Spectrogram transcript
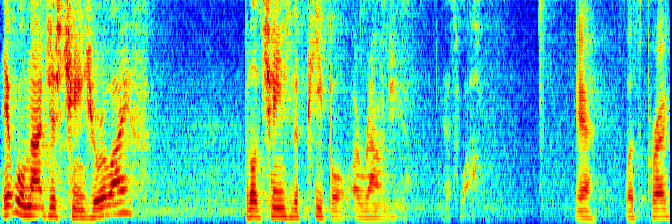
it will not just change your life, but it'll change the people around you as well. Yeah, let's pray.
